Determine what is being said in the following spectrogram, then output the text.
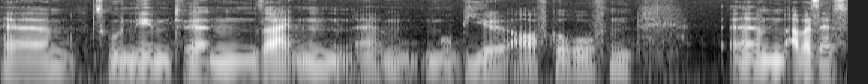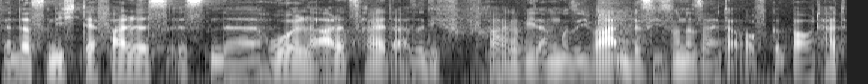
Ähm, zunehmend werden Seiten mobil aufgerufen. Ähm, aber selbst wenn das nicht der Fall ist, ist eine hohe Ladezeit, also die Frage, wie lange muss ich warten, bis sich so eine Seite aufgebaut hat,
